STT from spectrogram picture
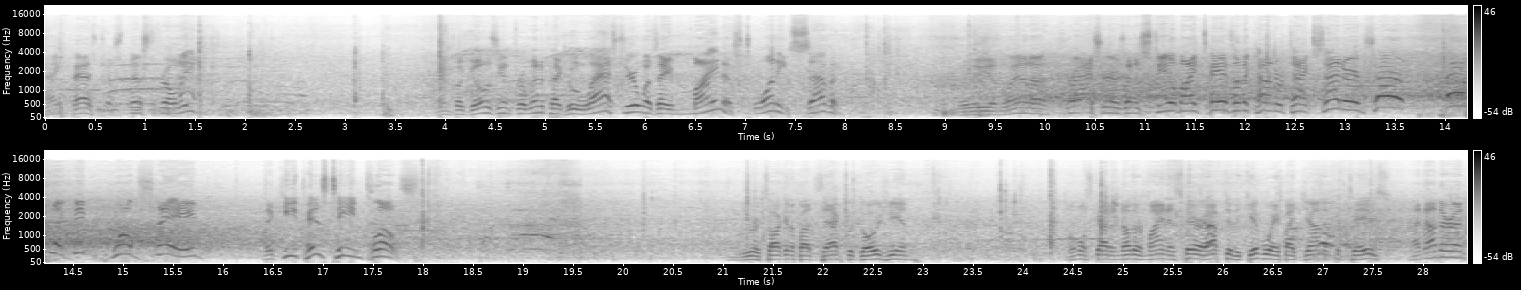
Hang pass just missed Frolik. Bogosian for Winnipeg, who last year was a minus 27. For the Atlanta Thrashers, and a steal by Toews on the counterattack. Centered, sharp, Pavelec, big glove save to keep his team close. You were talking about Zach Bogosian. Almost got another minus there after the giveaway by Jonathan Toews. Another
